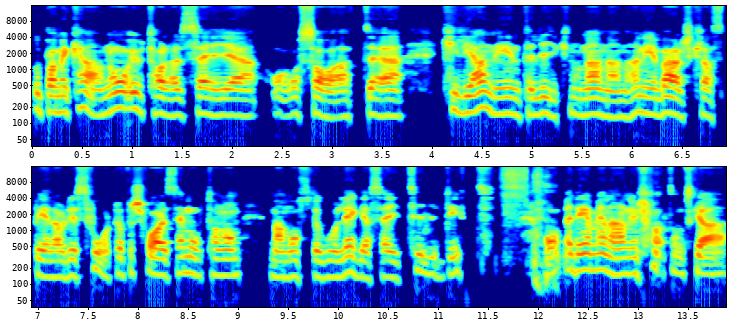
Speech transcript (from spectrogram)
Upamecano uttalade sig och sa att Kilian är inte lik någon annan. Han är en världsklasspelare och det är svårt att försvara sig mot honom man måste gå och lägga sig tidigt. Och med det menar han ju att de, ska,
